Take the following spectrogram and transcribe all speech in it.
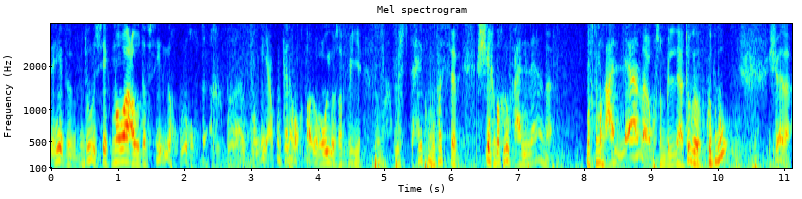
هي في دروس هيك مواعظ وتفسير. يخطئ أخطاء فظيعه كل كلامه أخطاء لغوية وصرفية. مستحيل يكون مفسر. الشيخ مخلوف علامة. مفتي مصر علامة أقسم بالله. تقرأ كتبه. إيش هذا؟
